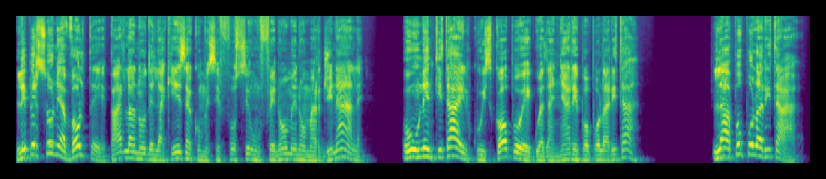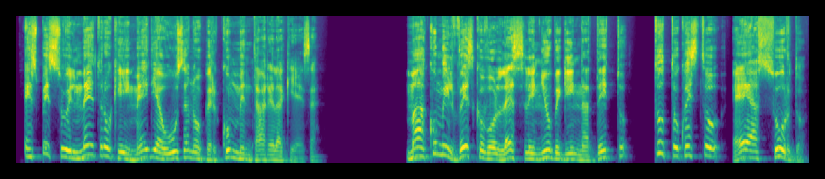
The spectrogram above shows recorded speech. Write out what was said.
Le persone a volte parlano della Chiesa come se fosse un fenomeno marginale o un'entità il cui scopo è guadagnare popolarità. La popolarità è spesso il metro che i media usano per commentare la Chiesa. Ma come il vescovo Leslie Newbegin ha detto, tutto questo è assurdo.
